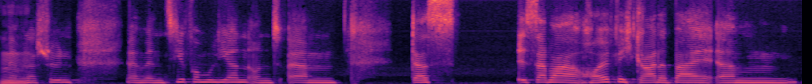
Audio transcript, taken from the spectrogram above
Mhm. Wenn wir das schön, wenn wir ein Ziel formulieren und ähm, das ist aber häufig gerade bei ähm,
